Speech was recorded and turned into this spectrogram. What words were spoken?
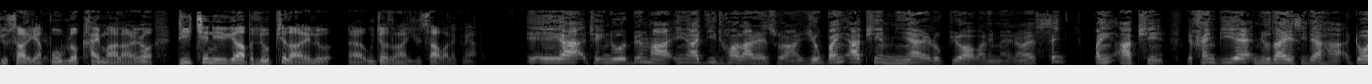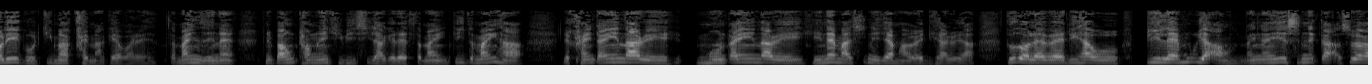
ယူဆတွေကပို့ပြီးတော့ခိုင်မာလာတယ်အဲ့တော့ဒီအချိန်တွေကဘလို့ဖြစ်လာတယ်လို့ဥကျော်စာကယူဆပါလဲခင်ဗျ အေးကအချိန်တို့အတွင်းမှာအင်အားကြီးထွားလာတယ်ဆိုတာရုပ်ပိုင်းအဖြစ်မြင်ရတယ်လို့ပြောရပါလိမ့်မယ်ဒါပေမဲ့စိတ်ပိုင်းအားဖြင့်ရခိုင်ပြည်ရဲ့အမျိုးသားရေးစိတ်ဓာတ်ဟာအတော်လေးကိုကြီးမားခိုင်မာခဲ့ပါတယ်။သမိုင်းစဉ်နဲ့နှစ်ပေါင်းထောင်နဲ့ချီပြီးရှိလာခဲ့တဲ့သမိုင်းဒီသမိုင်းဟာရခိုင်တိုင်းရင်းသားတွေမွန်တိုင်းရင်းသားတွေရင်းထဲမှာရှိနေကြမှာပဲဒီဟာတွေကသို့တော်လည်းပဲဒီဟာကိုပြည်လည်မှုရအောင်နိုင်ငံရေးစနစ်ကအစိုးရက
